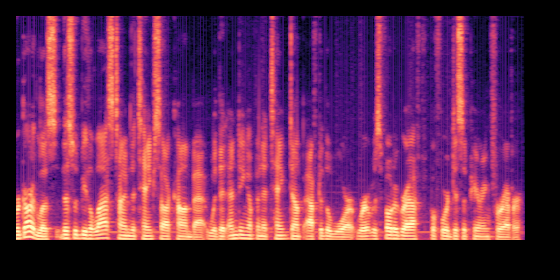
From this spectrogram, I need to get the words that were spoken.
Regardless, this would be the last time the tank saw combat, with it ending up in a tank dump after the war, where it was photographed before disappearing forever.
